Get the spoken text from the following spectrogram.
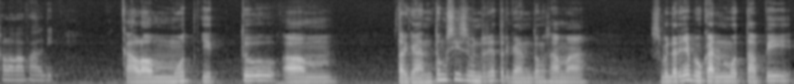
kalau Kak Valdi? kalau mood itu em, tergantung sih sebenarnya tergantung sama sebenarnya bukan mood tapi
